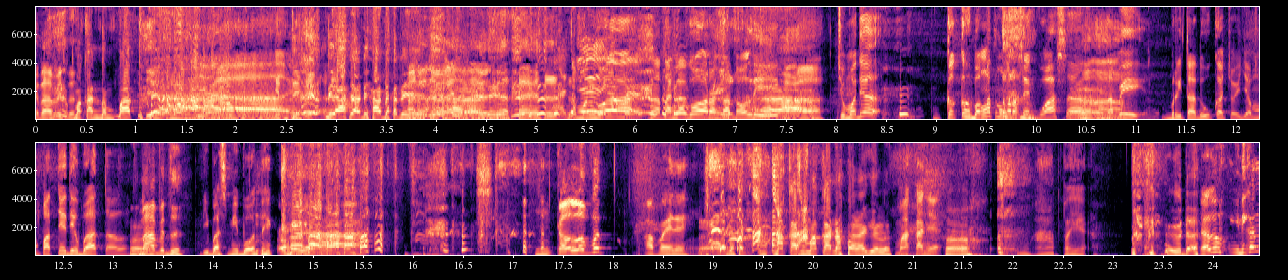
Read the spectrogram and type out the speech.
Kenapa itu? Makan tempat Iya. Dia ada dia ada nih Temen gua, tetangga gua orang Katolik. Cuma dia kekeh banget mau ngerasain puasa. Tapi berita duka coy jam 4-nya dia batal. Kenapa tuh? Dibasmi bonek. Hmm, Kalau lo put Apa ini? makan makan apa lagi lo? Makan ya? Heeh. Apa ya? Udah. Lalu ini kan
